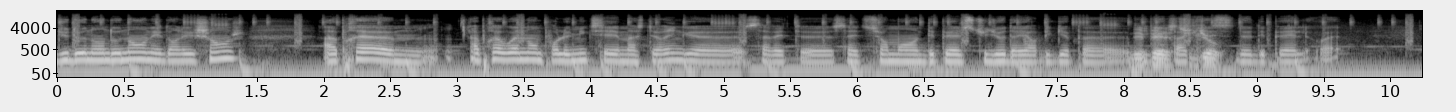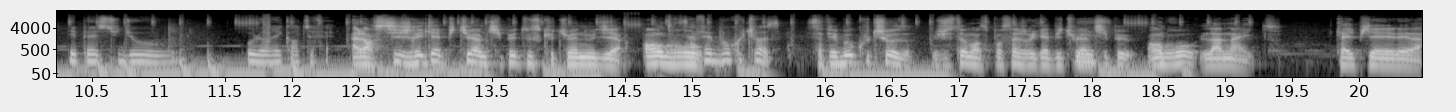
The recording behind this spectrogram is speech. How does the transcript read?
du donnant-donnant, on est dans l'échange. Après, euh, après, ouais, non, pour le mix et mastering, euh, ça, va être, euh, ça va être sûrement DPL Studio, d'ailleurs, big up, euh, big DPL up Studio. De DPL, ouais. DPL Studio où, le record se fait. Alors, si je récapitule un petit peu tout ce que tu viens de nous dire, en gros, Ça fait beaucoup de choses. ça fait beaucoup de choses. Justement, c'est pour ça que je récapitule un petit peu. En gros, la night. Kaipi, elle est là,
